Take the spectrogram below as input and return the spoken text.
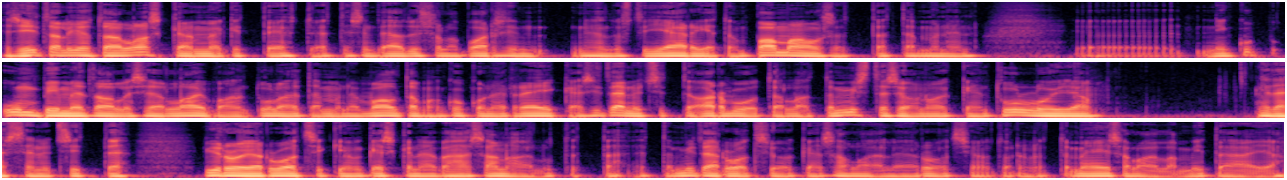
Ja siitä oli jotain laskelmiakin tehty, että sen täytyisi olla varsin niin sanotusti järjetön pamaus, että tämmöinen niin kuin umpimetalliseen laivaan tulee tämmöinen valtavan kokoinen reikä. Sitä nyt sitten arvuutellaan, että mistä se on oikein tullut ja ja tässä nyt sitten Viro ja Ruotsikin on keskenään vähän sanailut, että, että mitä Ruotsi oikein salailee. Ja Ruotsi on todennut, että me ei salailla mitään ja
